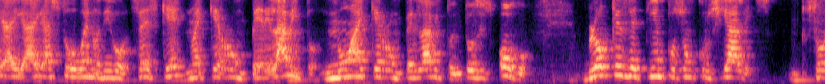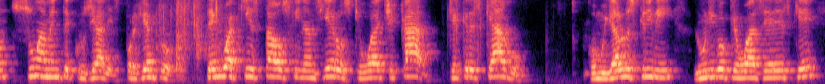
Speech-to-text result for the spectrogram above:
ya, ya, ya estuvo bueno. Digo, ¿sabes qué? No hay que romper el hábito, no hay que romper el hábito. Entonces, ojo, bloques de tiempo son cruciales son sumamente cruciales. Por ejemplo, tengo aquí estados financieros que voy a checar. ¿Qué crees que hago? Como ya lo escribí, lo único que voy a hacer es que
